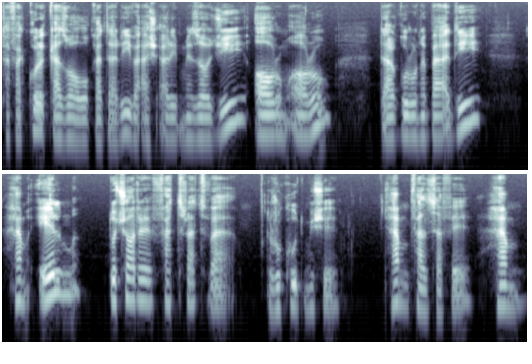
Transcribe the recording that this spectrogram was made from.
تفکر قضا و قدری و اشعری مزاجی آروم آروم در قرون بعدی هم علم دچار فترت و رکود میشه هم فلسفه هم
